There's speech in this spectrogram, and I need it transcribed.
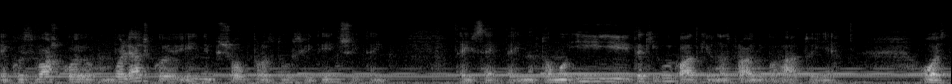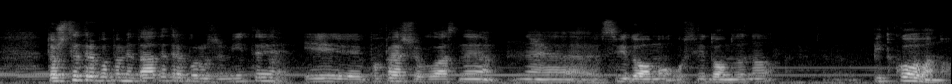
якось важкою болячкою і не пішов просто у світ інший, та й, та й все, та й на тому. І таких випадків насправді багато є. Ось. Тож це треба пам'ятати, треба розуміти. І, по-перше, власне, е, свідомо, усвідомлено, підковано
